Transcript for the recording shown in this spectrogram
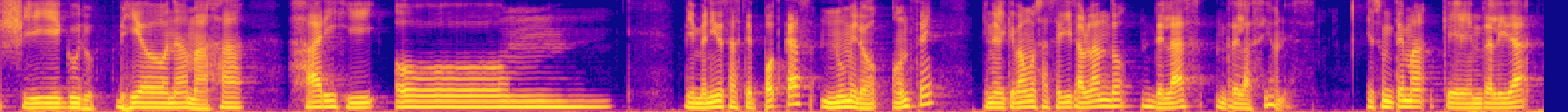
Shri Guru Bhyo Namaha Harihi Om. Bienvenidos a este podcast número 11 en el que vamos a seguir hablando de las relaciones. Es un tema que en realidad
